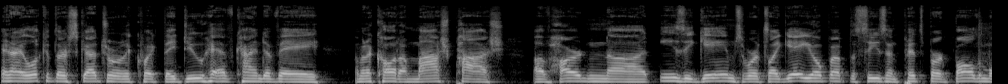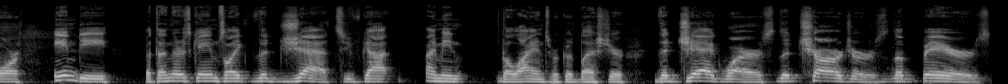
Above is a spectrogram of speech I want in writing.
And I look at their schedule really quick. They do have kind of a, I'm going to call it a mosh posh of hard and uh, easy games where it's like, yeah, you open up the season Pittsburgh, Baltimore, Indy, but then there's games like the Jets. You've got, I mean, the Lions were good last year. The Jaguars, the Chargers, the Bears.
